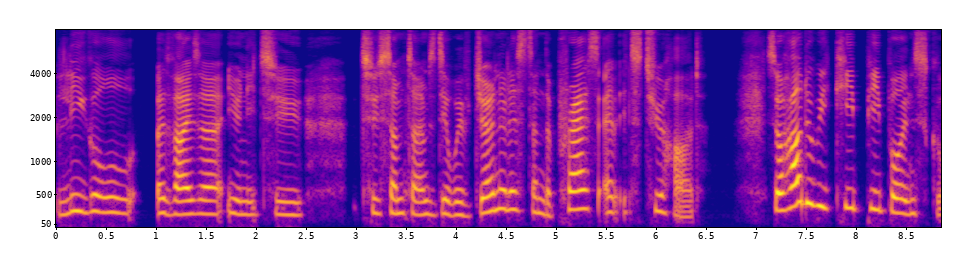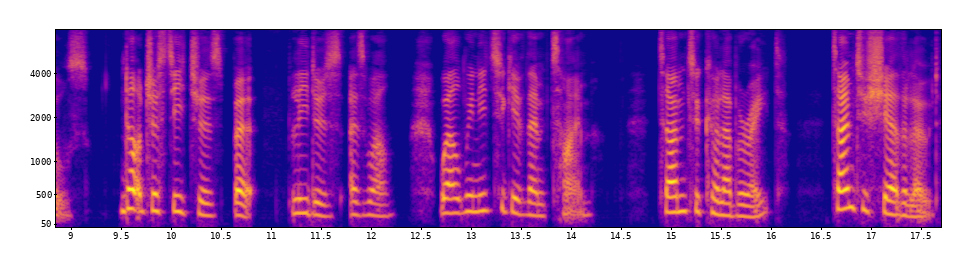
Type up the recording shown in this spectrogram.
legal advisor, you need to to sometimes deal with journalists and the press, and it's too hard. So how do we keep people in schools? Not just teachers, but leaders as well. Well, we need to give them time. Time to collaborate, time to share the load,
